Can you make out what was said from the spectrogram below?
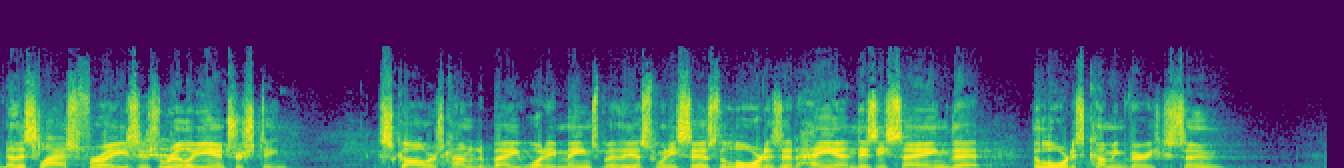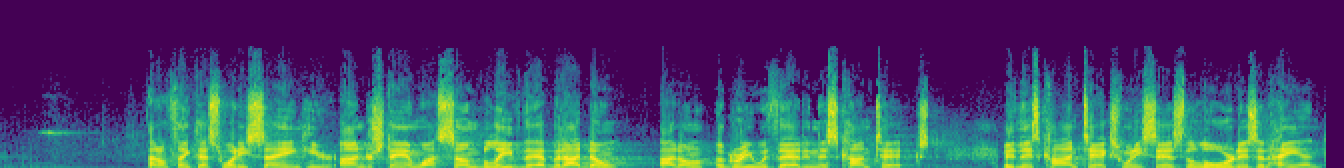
Now, this last phrase is really interesting. Scholars kind of debate what he means by this when he says the Lord is at hand. Is he saying that the Lord is coming very soon? I don't think that's what he's saying here. I understand why some believe that, but I don't, I don't agree with that in this context. In this context, when he says the Lord is at hand,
